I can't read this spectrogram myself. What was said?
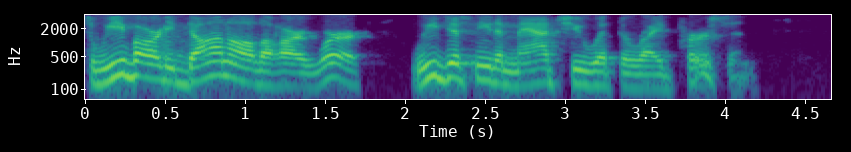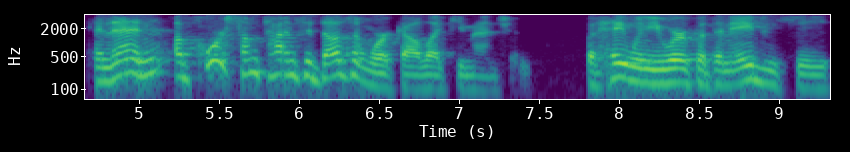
So we've already done all the hard work. We just need to match you with the right person. And then, of course, sometimes it doesn't work out like you mentioned. But hey, when you work with an agency,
